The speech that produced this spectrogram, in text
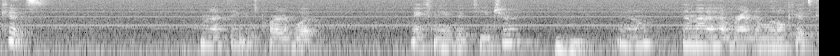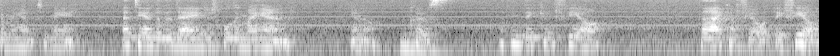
kids. And I think it's part of what makes me a good teacher, Mm-hmm. you know? And then I have random little kids coming up to me at the end of the day just holding my hand, you know? Mm. Because I think they can feel that I can feel what they feel.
